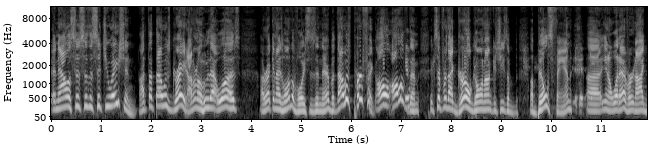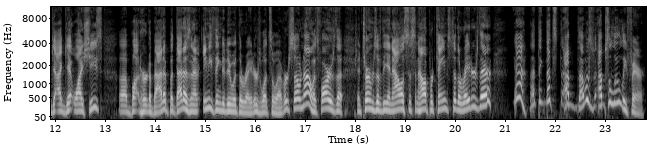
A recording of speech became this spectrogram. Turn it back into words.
analysis of the situation. I thought that was great. I don't know who that was. I recognize one of the voices in there, but that was perfect. All all of them, except for that girl going on because she's a, a Bills fan. Uh, you know, whatever. And I, I get why she's uh, butthurt about it, but that doesn't have anything to do with the Raiders whatsoever. So no, as far as the in terms of the analysis and how it pertains to the Raiders, there, yeah, I think that's that was absolutely fair.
